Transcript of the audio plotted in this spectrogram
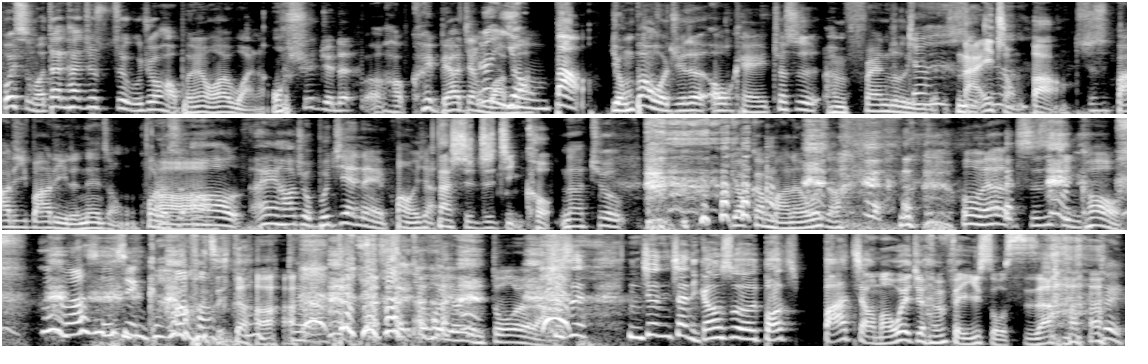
为什么？但他就这我就好朋友我会玩了，我是觉得呃好可以不要这样玩吗？拥抱拥抱我觉得 OK，就是很 friendly 的，哪一种抱？就是 body body 的那种，或者是哦哦，哎、好久不见呢，抱一下，那十指紧扣，那就 要干嘛呢？为什么我们要十指紧扣？为什么要十指紧扣？不，知道啊？对啊，这 个就会有点多了啦。就是你就像你刚刚说的保。把脚嘛，我也觉得很匪夷所思啊。对，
